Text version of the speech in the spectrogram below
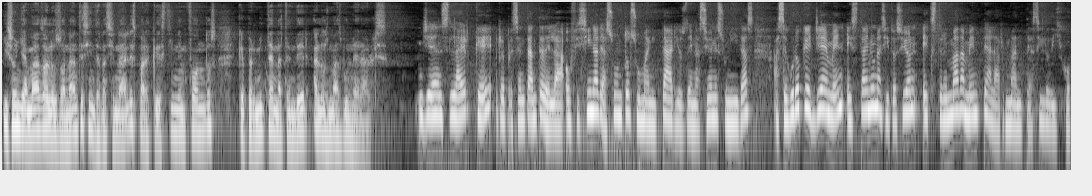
hizo un llamado a los donantes internacionales para que destinen fondos que permitan atender a los más vulnerables. Jens Laerke, representante de la Oficina de Asuntos Humanitarios de Naciones Unidas, aseguró que Yemen está en una situación extremadamente alarmante, así lo dijo,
